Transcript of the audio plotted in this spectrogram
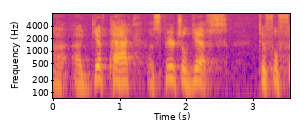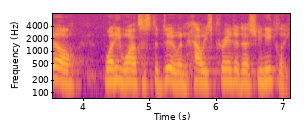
uh, a gift pack of spiritual gifts to fulfill what He wants us to do and how He's created us uniquely.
